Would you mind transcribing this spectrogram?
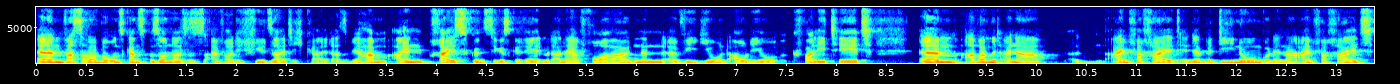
Ähm, was aber bei uns ganz besonders ist, ist einfach die Vielseitigkeit. Also wir haben ein preisgünstiges Gerät mit einer hervorragenden äh, Video- und Audioqualität, ähm, aber mit einer äh, Einfachheit in der Bedienung und in einer Einfachheit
